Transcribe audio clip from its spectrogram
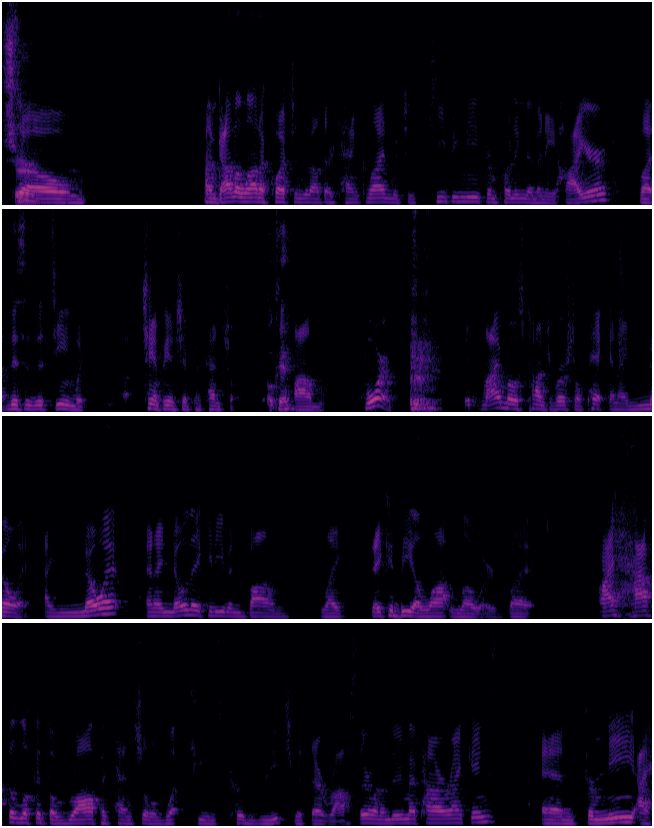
Sure. So I've got a lot of questions about their tank line, which is keeping me from putting them any higher. But this is a team with uh, championship potential. Okay. Um, fourth is my most controversial pick, and I know it. I know it, and I know they could even bomb. Like they could be a lot lower, but I have to look at the raw potential of what teams could reach with their roster when I'm doing my power rankings. And for me, I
